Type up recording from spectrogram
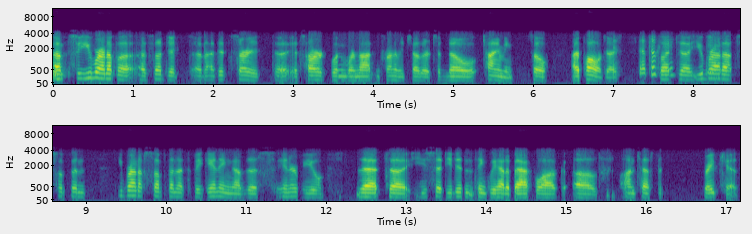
Um, so you brought up a, a subject, and I did. Sorry, uh, it's hard when we're not in front of each other to know timing. So I apologize. That's okay. But uh, you brought up something. You brought up something at the beginning of this interview that uh, you said you didn't think we had a backlog of untested rape kits.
